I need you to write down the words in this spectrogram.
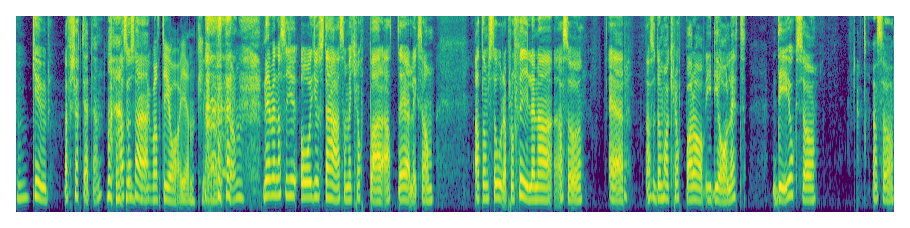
Mm. gud varför köpte jag den? Alltså så här. Det var inte jag egentligen. Liksom. Nej men alltså, och just det här som är kroppar, att det är liksom att de stora profilerna alltså är, alltså de har kroppar av idealet. Det är också, alltså,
